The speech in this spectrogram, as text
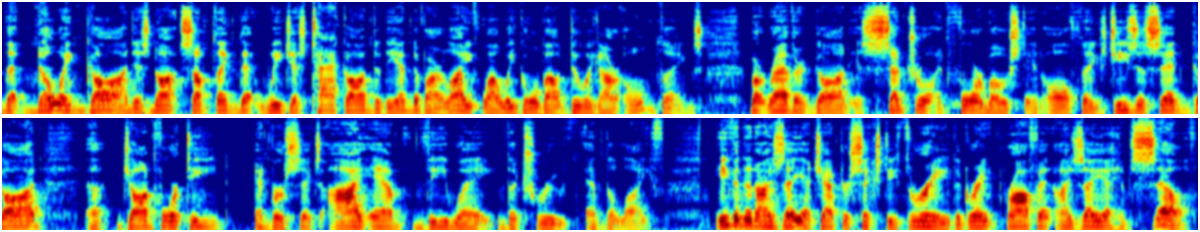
That knowing God is not something that we just tack on to the end of our life while we go about doing our own things, but rather God is central and foremost in all things. Jesus said, God, uh, John 14, and verse 6 I am the way, the truth, and the life. Even in Isaiah chapter 63, the great prophet Isaiah himself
